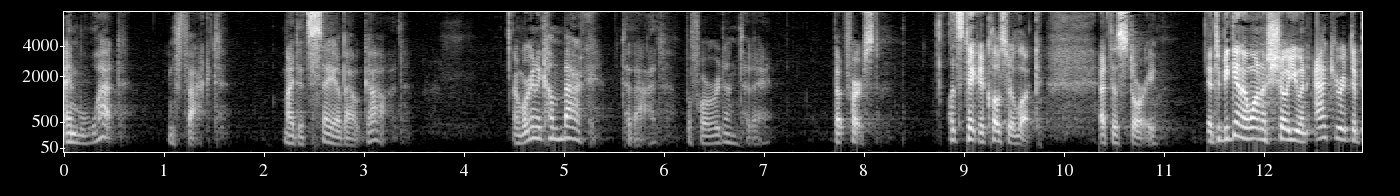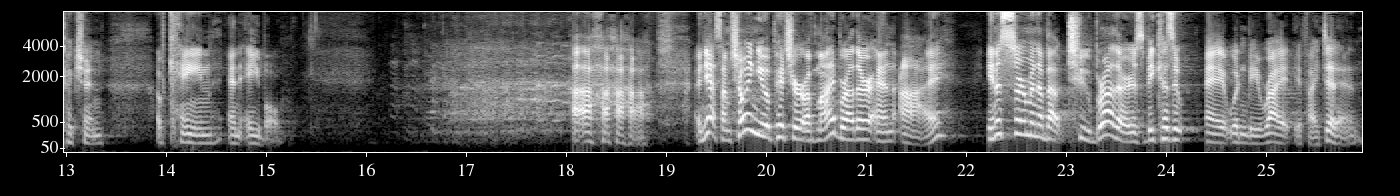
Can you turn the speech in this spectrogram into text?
And what, in fact, might it say about God? And we're going to come back to that before we're done today. But first, let's take a closer look at this story. And to begin, I want to show you an accurate depiction of Cain and Abel. and yes, I'm showing you a picture of my brother and I in a sermon about two brothers because it, a, it wouldn't be right if I didn't,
